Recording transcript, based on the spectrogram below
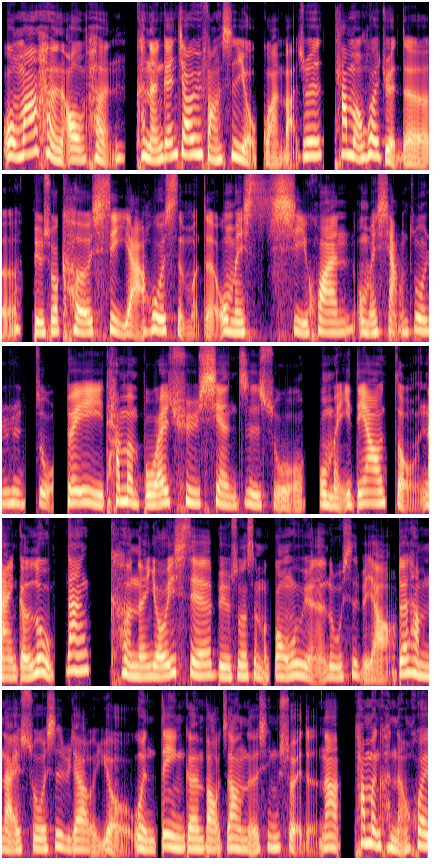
我妈很 open，可能跟教育方式有关吧，就是他们会觉得，比如说科系呀、或什么的，我们喜欢，我们想做就去做，所以他们不会去限制说我们一定要走哪个路，但。可能有一些，比如说什么公务员的路是比较对他们来说是比较有稳定跟保障的薪水的，那他们可能会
